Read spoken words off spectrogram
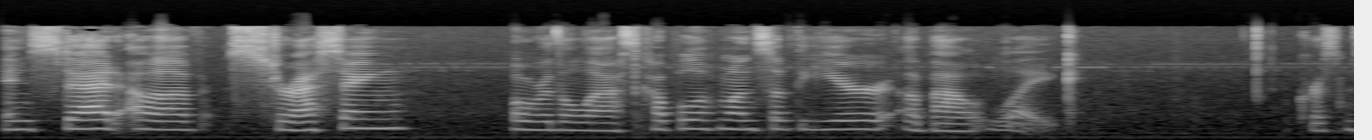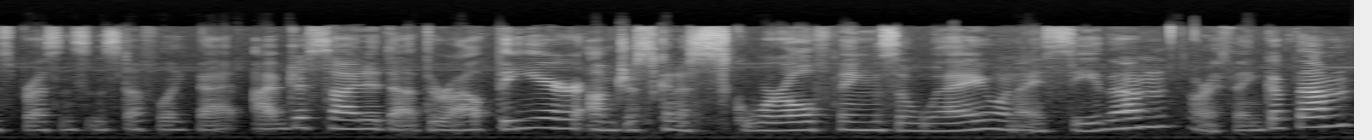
instead of stressing over the last couple of months of the year about like Christmas presents and stuff like that, I've decided that throughout the year I'm just going to squirrel things away when I see them or think of them.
